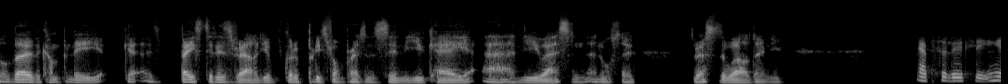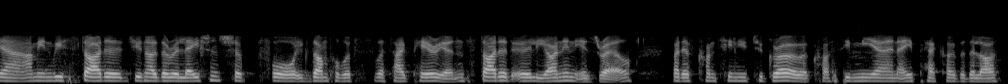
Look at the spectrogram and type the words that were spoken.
although the company is based in Israel, you've got a pretty strong presence in the UK uh, and the US, and, and also the rest of the world, don't you? Absolutely. Yeah. I mean, we started, you know, the relationship, for example, with, with Hyperion started early on in Israel, but have continued to grow across EMEA and APAC over the last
